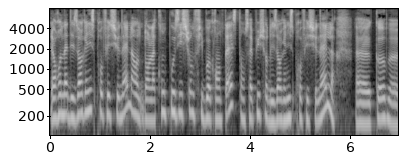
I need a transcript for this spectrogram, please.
alors, on a des organismes professionnels hein, dans la composition de Fibois Grand Est. On s'appuie sur des organismes professionnels euh, comme euh,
